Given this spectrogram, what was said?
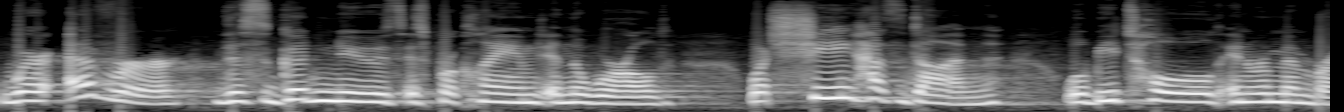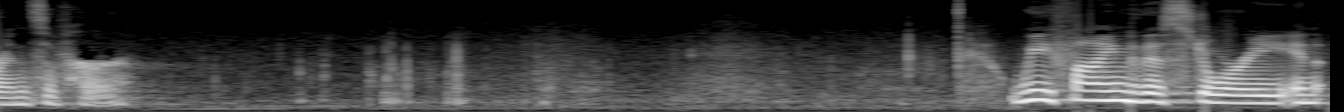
wherever this good news is proclaimed in the world, what she has done will be told in remembrance of her. We find this story in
